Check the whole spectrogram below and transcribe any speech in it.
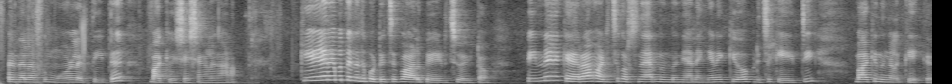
അപ്പോൾ എന്തായാലും നമുക്ക് മുകളിലെത്തിയിട്ട് ബാക്കി വിശേഷങ്ങൾ കാണാം. കയറിയപ്പോൾ തന്നെ ഇത് പൊട്ടിച്ചപ്പോൾ ആൾ പേടിച്ചു പോയി കേട്ടോ പിന്നെ കയറാൻ മടിച്ച് കുറച്ച് നേരം നിന്ന് ഞാൻ എങ്ങനെയൊക്കെയോ പിടിച്ച് കയറ്റി ബാക്കി നിങ്ങൾ കേക്ക്.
